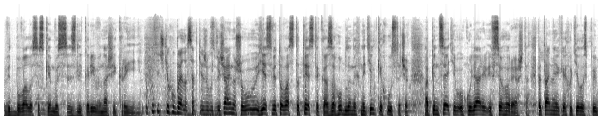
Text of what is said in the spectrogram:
відбувалося з кимось з лікарів в нашій країні. То хусточки губили все-таки в животі. Звичайно, що є світова статистика загублених не тільки хусточок, а пінцетів, окулярів і всього решта. Питання, яке хотілося б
